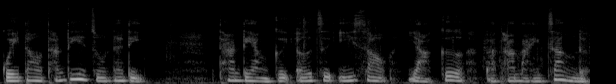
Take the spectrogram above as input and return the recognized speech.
归到他列祖那里。他两个儿子以扫、雅各把他埋葬了。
